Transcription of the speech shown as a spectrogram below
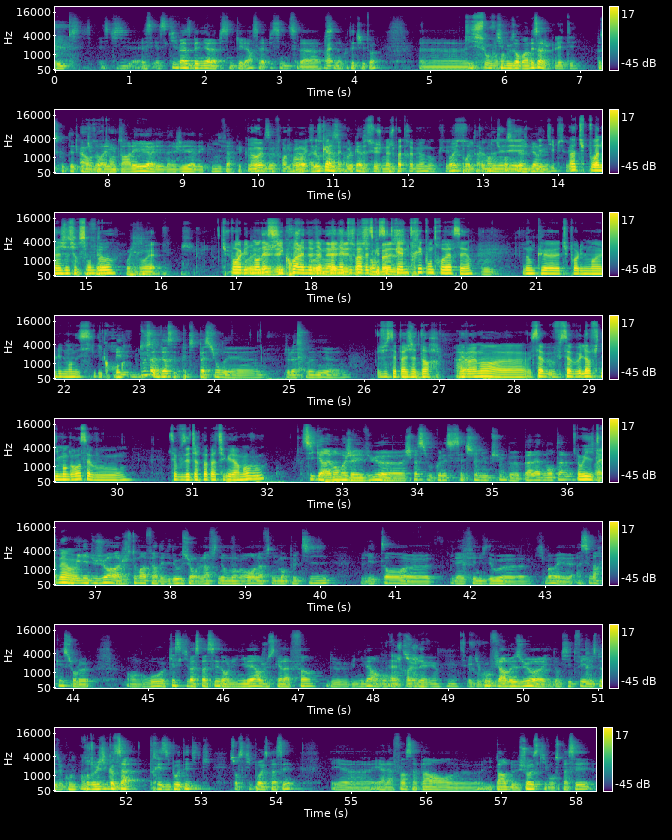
est-ce qu'il est-ce- est-ce qu'il va se baigner à la piscine Keller? C'est la piscine, c'est la piscine à côté de chez toi. Euh, Qui s'ouvre qui nous envoie un message. l'été. Parce que peut-être que Ah, tu pourrais lui parler, aller nager avec lui, faire quelque chose. Ah ouais, bah, franchement, ouais, à serait l'occasion. à cool. Parce que je nage pas très bien, donc euh, Ouais, il peut me donner qu'il des, bien, tips. oui. Ah, tu pourras nager sur son dos. Oui. Ouais. Tu pourras lui pourrais demander s'il croit à la je pourrais 9 planète ou pas, parce que c'est quand même très controversé. hein. Mm. Donc euh, tu pourras lui demander, lui demander s'il y croit. Mais d'où ça vient cette petite passion de, de l'astronomie euh Je sais pas, j'adore. Ah Mais ouais vraiment, euh, ça, ça, l'infiniment grand, ça vous, ça vous attire pas particulièrement, vous? Si, carrément, moi j'avais vu, euh, je sais pas si vous connaissez cette chaîne YouTube euh, Balade Mentale, Oui, très Ouais. bien. où ouais. il est du genre à justement à faire des vidéos sur l'infiniment grand, l'infiniment petit, les temps. euh, il avait fait une vidéo euh, qui moi m'avait assez marqué sur le. En gros, qu'est-ce qui va se passer dans l'univers jusqu'à la fin de l'univers en gros. Ouais, je crois que je l'ai vu. Et du coup, au fur et à mesure, euh, il- donc il te fait une espèce de chron- chronologie comme ça, très hypothétique, sur ce qui pourrait se passer. Et, euh, et à la fin, ça part en. euh, il parle de choses qui vont se passer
